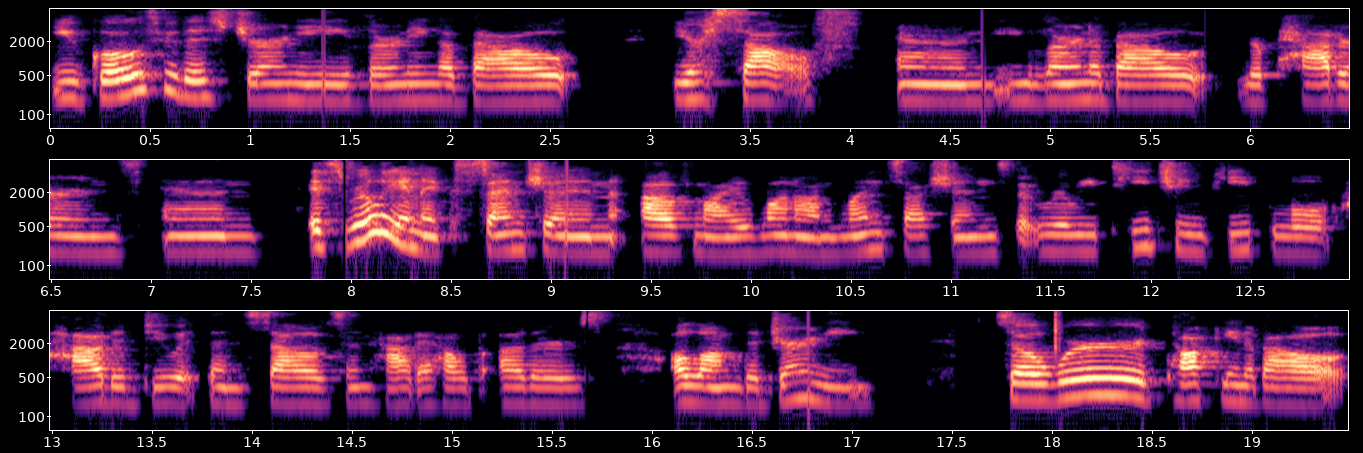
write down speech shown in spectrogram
you go through this journey learning about yourself and you learn about your patterns. And it's really an extension of my one on one sessions, but really teaching people how to do it themselves and how to help others along the journey. So, we're talking about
